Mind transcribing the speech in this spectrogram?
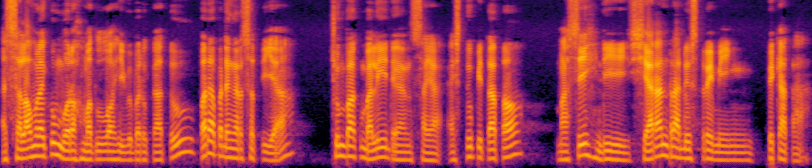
Assalamualaikum warahmatullahi wabarakatuh. Para pendengar setia Jumpa kembali dengan saya Estu Pitato Masih di siaran radio streaming Bekata.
